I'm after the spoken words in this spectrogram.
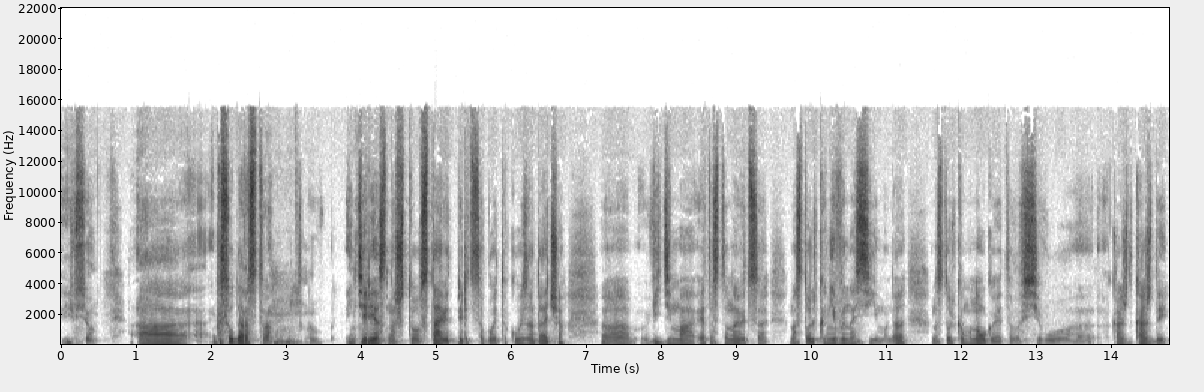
и все. А государство интересно, что ставит перед собой такую задачу. А, видимо, это становится настолько невыносимо, да? настолько много этого всего. А, каждый, каждый,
